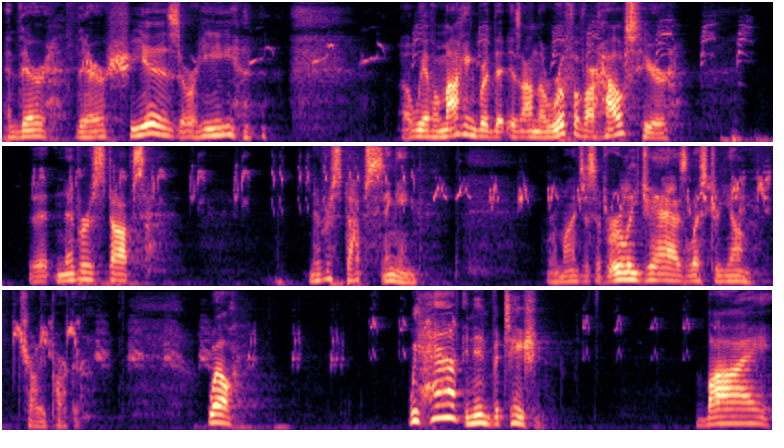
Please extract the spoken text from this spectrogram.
And there, there she is, or he. Uh, we have a mockingbird that is on the roof of our house here that never stops, never stops singing. Reminds us of early jazz, Lester Young, Charlie Parker. Well, we have an invitation by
